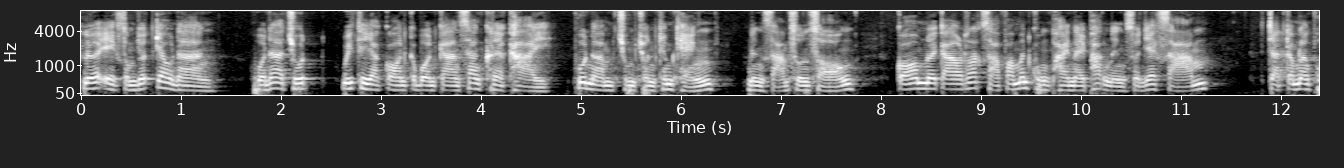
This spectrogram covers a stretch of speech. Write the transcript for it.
เรือเอกสมยศแก้วนาง หัวหน้าชุด วิทยากรกระบวนการสร้างเครือข่าย ผู้นำชุมชนเข้มแข็ง 1302กองอำนวยการรักษาความมั่นคงภายในภาคหนึ่งส่วนแยก 3 จัดกำลังพ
